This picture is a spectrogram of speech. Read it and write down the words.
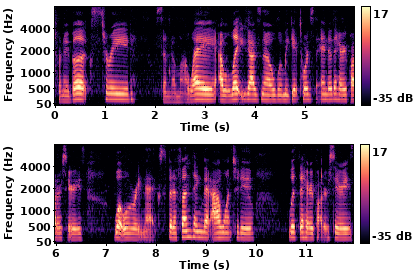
for new books to read, send them my way. I will let you guys know when we get towards the end of the Harry Potter series what we'll read next. But a fun thing that I want to do with the Harry Potter series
